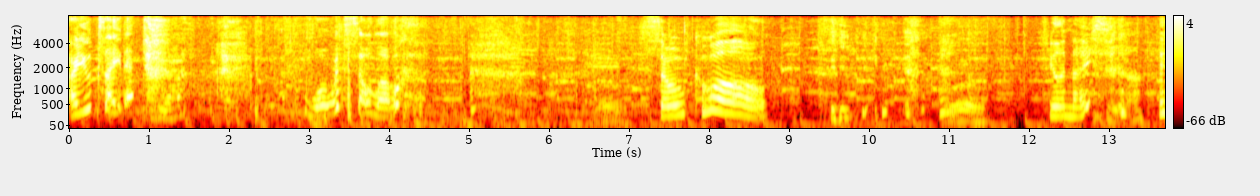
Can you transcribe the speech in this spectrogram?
Are you excited? Yeah. Whoa, it's so low. So cool. Whoa. Feeling nice? Yeah.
